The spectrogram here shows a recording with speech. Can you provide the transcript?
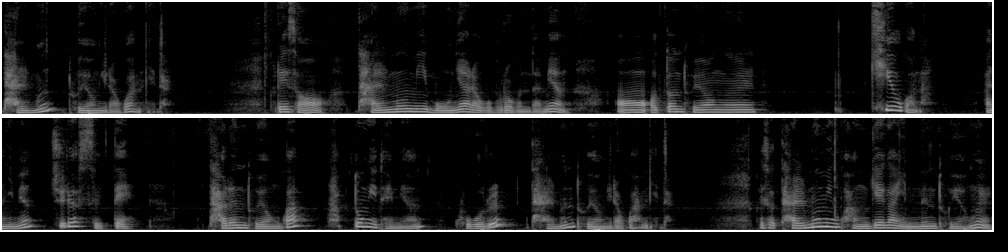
닮은 도형이라고 합니다. 그래서 닮음이 뭐냐라고 물어본다면 어, 어떤 도형을 키우거나 아니면 줄였을 때 다른 도형과 합동이 되면 그거를 닮은 도형이라고 합니다. 그래서 닮음인 관계가 있는 도형을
